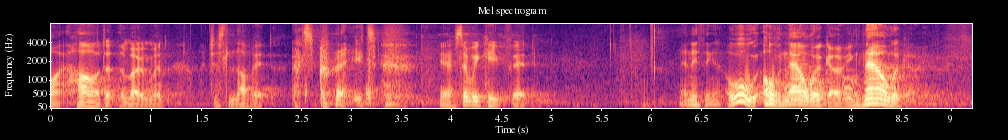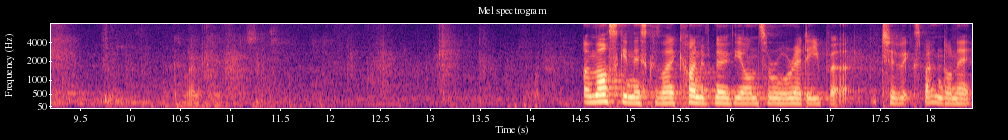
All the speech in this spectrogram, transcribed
quite hard at the moment I just love it. That's great. yeah, so we keep fit. Anything? Oh, oh, now we're going. Now we're going. I'm asking this because I kind of know the answer already, but to expand on it,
